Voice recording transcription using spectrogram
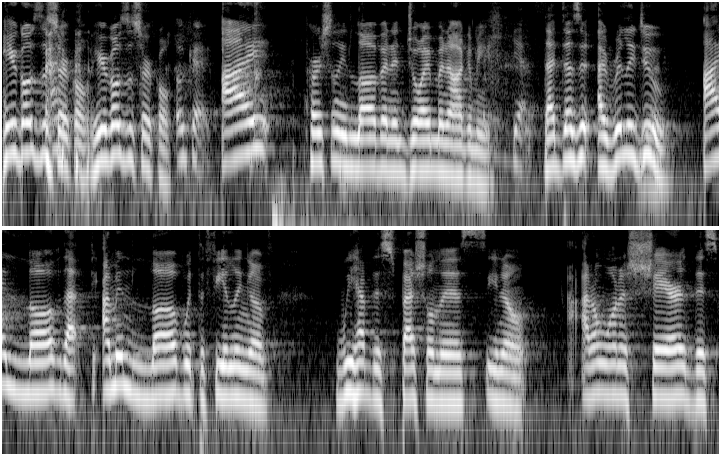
Here goes the circle. Here goes the circle. Okay. I personally love and enjoy monogamy. Yes. That doesn't, I really do. I love that. I'm in love with the feeling of we have this specialness, you know, I don't want to share this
